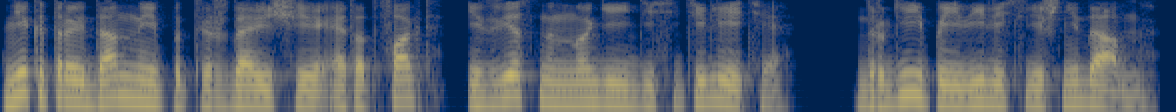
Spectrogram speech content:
Некоторые данные, подтверждающие этот факт, известны многие десятилетия, другие появились лишь недавно.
